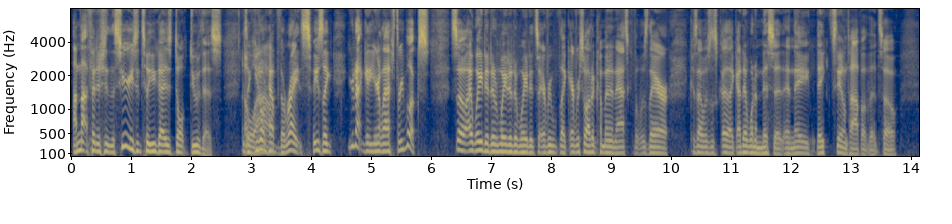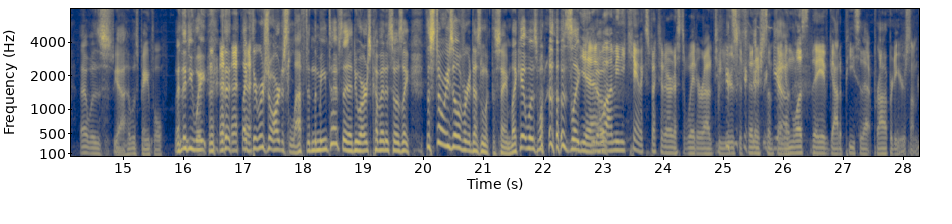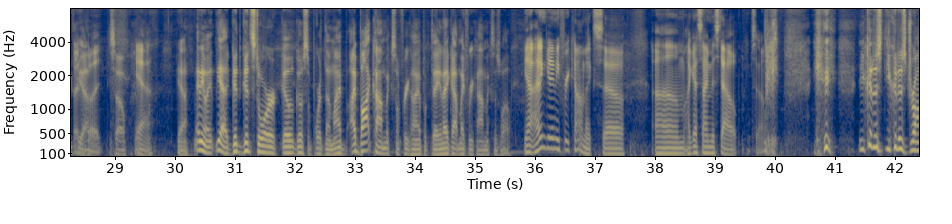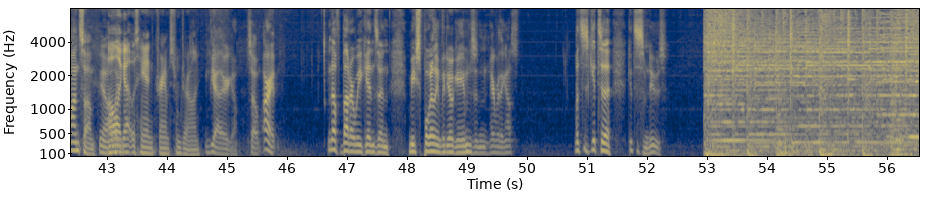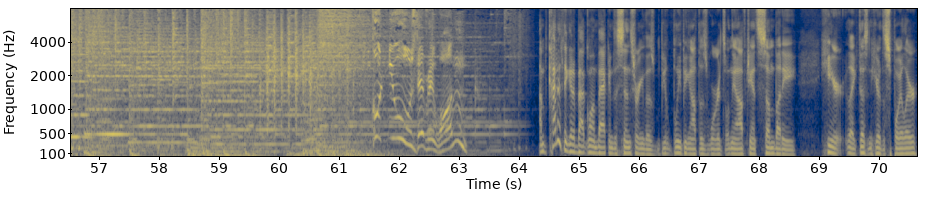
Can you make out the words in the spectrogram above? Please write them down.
I'm not finishing the series until you guys don't do this. He's Oh, like, you don't have the rights. So he's like, you're not getting your last three books. So I waited and waited and waited. So every like every so often I'd come in and ask if it was there because I was just like I didn't want to miss it, and they they stay on top of it. So that was yeah, it was painful. And then you wait, like the original artist left in the meantime, so the new artist come in, and so it's like the story's over. It doesn't look the same. Like it was one of those like yeah, you know, well, I mean, you can't expect an artist to wait around two years to finish something Yeah. unless they've got a piece of that property or something. yeah. But so yeah, yeah. Anyway, yeah, good good store. Go go support them. I I bought comics on Free Comic Book Day, and I got my free comics as well. yeah, I didn't get any free comics, so um, I guess I missed out. So you could have you could have drawn some. You know, all I got was hand cramps from drawing. Yeah, there you go. So, all right. Enough about our weekends and me spoiling video games and everything else. Let's just get to get to some news. Good news, everyone! I'm kind of thinking about going back into censoring those bleeping out those words on the off chance somebody here like doesn't hear the spoiler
